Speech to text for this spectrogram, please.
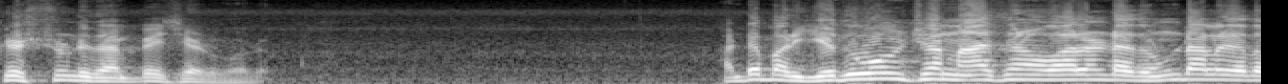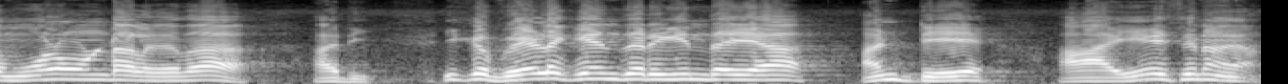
కృష్ణుడిని చంపేశాడు వాడు. అంటే మరి యదువంశం నాశనం అవ్వాలంటే అది ఉండాలి కదా మూలం ఉండాలి కదా అది. ఇక వీళ్ళకేం జరిగిందయ్యా అంటే ఆ వేసిన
